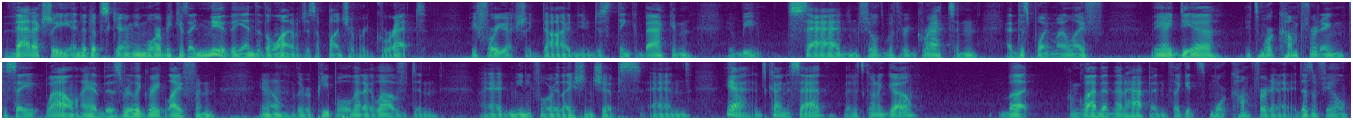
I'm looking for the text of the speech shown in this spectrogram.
that actually ended up scaring me more because I knew the end of the line was just a bunch of regret before you actually died. And you just think back and it would be sad and filled with regret. And at this point in my life, the idea it's more comforting to say, wow, I had this really great life and, you know, there were people that I loved and I had meaningful relationships. And yeah, it's kind of sad that it's going to go, but I'm glad that that happened. Like it's more comfort in it. It doesn't feel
